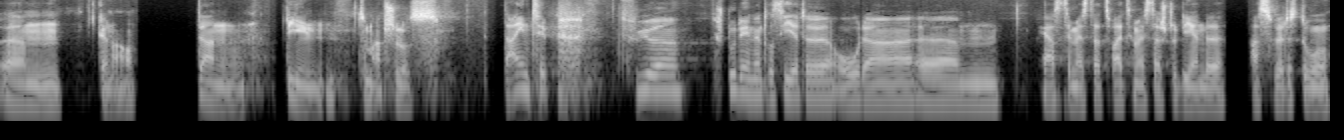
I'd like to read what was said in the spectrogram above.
Ähm, genau. Dann, Dean, zum Abschluss. Dein Tipp für Studieninteressierte oder ähm, Erstsemester, Zweitsemester Studierende, was würdest du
